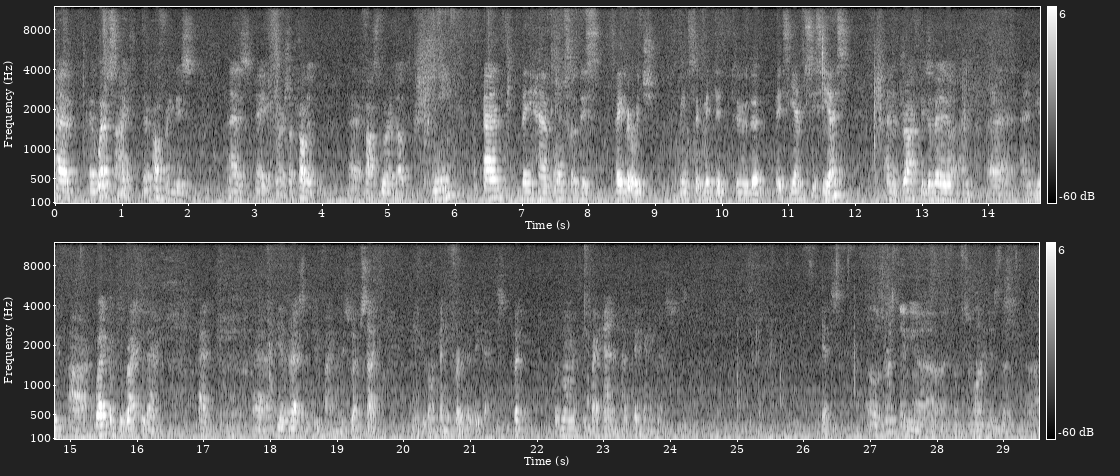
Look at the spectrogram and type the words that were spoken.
have a website, they're offering this as a commercial product, fastword.me, and they have also this paper which has been submitted to the ACM CCS, and the draft is available, and, uh, and you are welcome to write to them at uh, the address that you find on this website if you want any further details. But for the moment, if I can, I'll take any questions. Yes. Well, the first thing uh, that comes to mind is that, uh,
